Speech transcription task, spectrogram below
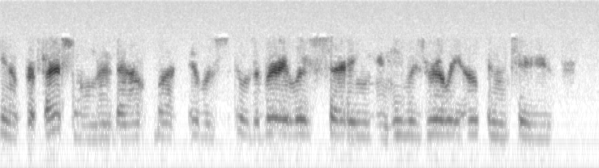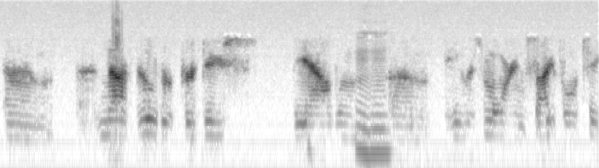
you know, professional, no doubt, but it was it was a very loose setting, and he was really open to um, not overproduce the album. Mhm. Um, he was more insightful to,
